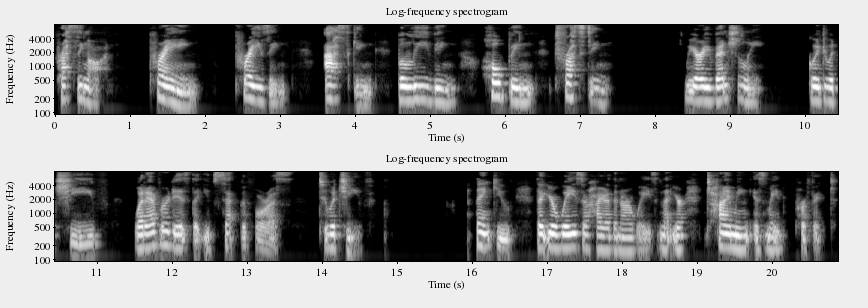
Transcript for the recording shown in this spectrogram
pressing on, praying, praising, asking, believing, hoping, trusting, we are eventually going to achieve whatever it is that you've set before us to achieve. Thank you that your ways are higher than our ways and that your timing is made perfect.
